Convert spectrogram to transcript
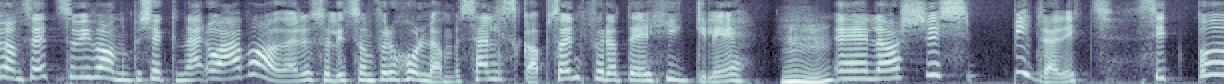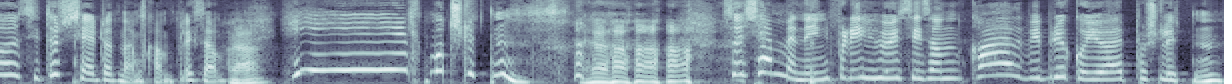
uansett, så vi var nå på kjøkkenet her, og jeg var der også litt sånn for å holde ham med selskap, sant? for at det er hyggelig. Mhm. eh, Lars bidrar ikke. Sitt, på, sitt og ser Tottenham-kamp, liksom. Ja. Helt mot slutten. Så kommer han inn fordi hun sier sånn Hva er det vi bruker å gjøre på slutten?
